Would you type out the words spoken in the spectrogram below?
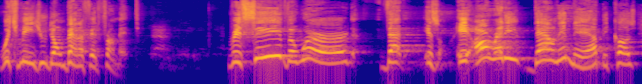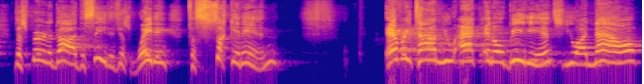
which means you don't benefit from it. Receive the word that is already down in there because the Spirit of God, the seed, is just waiting to suck it in. Every time you act in obedience, you are now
